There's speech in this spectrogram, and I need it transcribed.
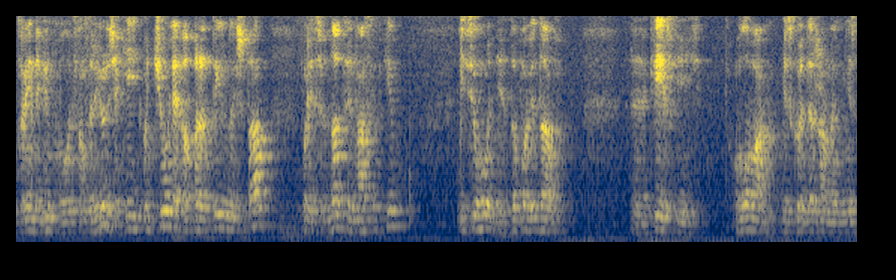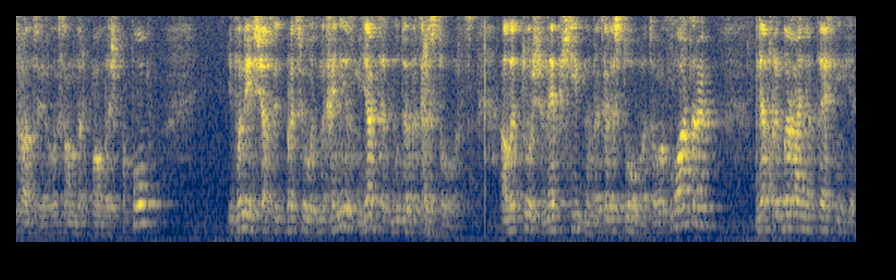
України Вінко Олександр Юрійович, який очолює оперативний штаб по ліквідації наслідків. І сьогодні доповідав е, київський голова міської державної адміністрації Олександр Павлович Попов. І вони зараз відпрацьовують механізм, як це буде використовуватися. Але точно необхідно використовувати евакуатори для прибирання техніки.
